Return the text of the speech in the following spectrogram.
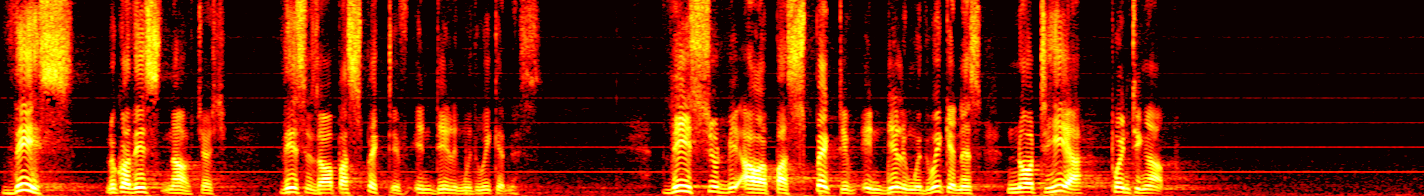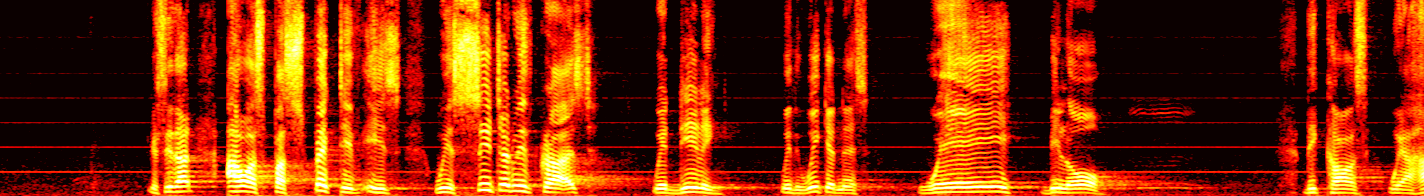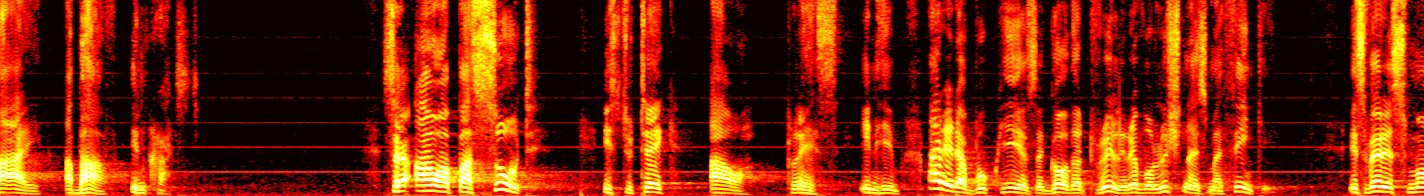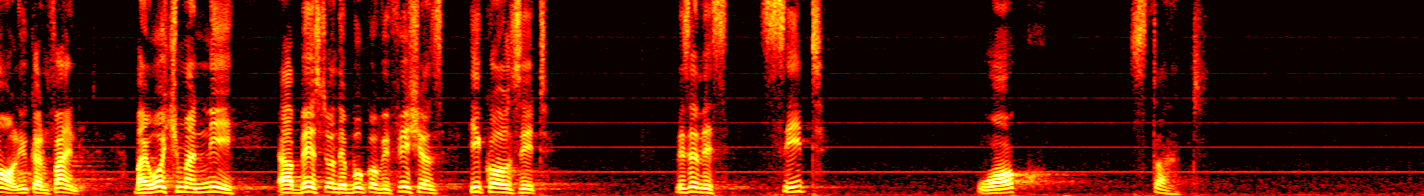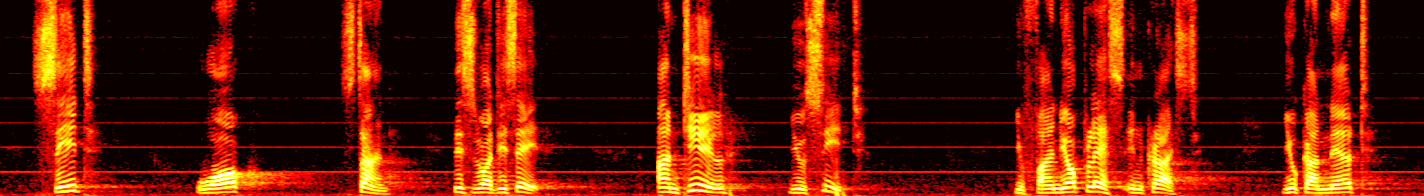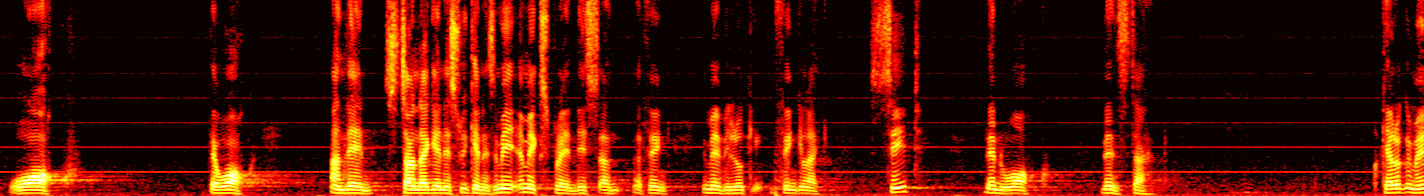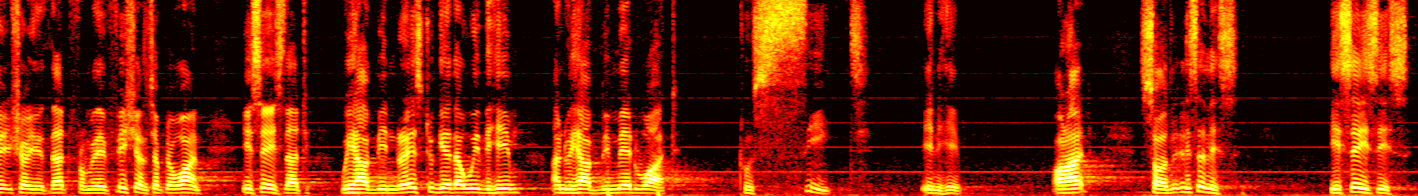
This, look at this now, church. This is our perspective in dealing with wickedness. This should be our perspective in dealing with wickedness, not here pointing up. You see that? Our perspective is we're seated with Christ, we're dealing with wickedness way below because we're high above in Christ. So our pursuit is to take our place in Him. I read a book years ago that really revolutionized my thinking. It's very small, you can find it. By Watchman Nee, uh, based on the book of Ephesians, he calls it, listen this, sit, walk, stand. Sit, walk, stand. This is what he said. Until you sit, you find your place in Christ, you cannot walk the walk and then stand against wickedness. Let me, let me explain this, and I think you may be looking, thinking like, sit, then walk, then stand. Okay, let me show you that from Ephesians chapter 1. He says that we have been raised together with him and we have been made what? To sit in him. All right? So listen this. He says this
